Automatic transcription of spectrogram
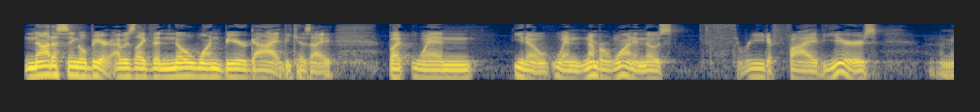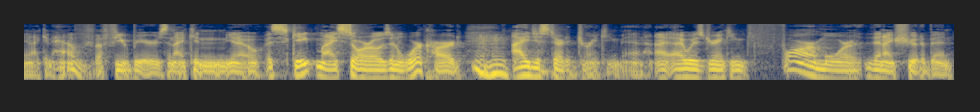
not a single beer. I was like the no one beer guy because I, but when, you know, when number one in those three to five years, I mean, I can have a few beers and I can, you know, escape my sorrows and work hard. Mm-hmm. I just started drinking, man. I, I, was drinking far more than I should have been.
